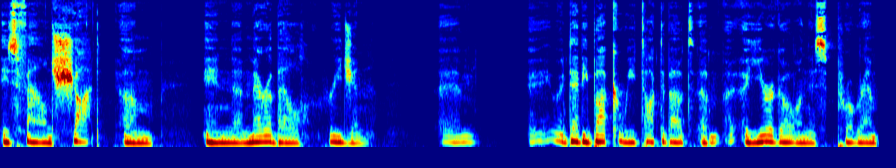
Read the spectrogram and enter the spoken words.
is found shot um, in the Mirabel region. Um, uh, Debbie Buck, we talked about um, a year ago on this program.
